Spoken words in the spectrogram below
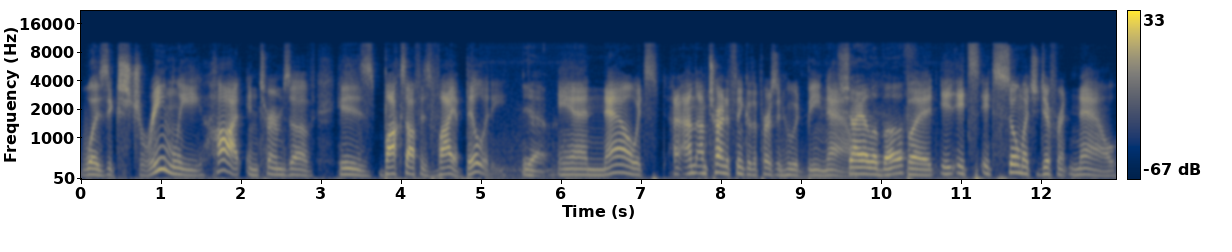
was extremely hot in terms of his box office viability. Yeah. And now it's I'm I'm trying to think of the person who would be now. Shia LaBeouf. But it, it's it's so much different now.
